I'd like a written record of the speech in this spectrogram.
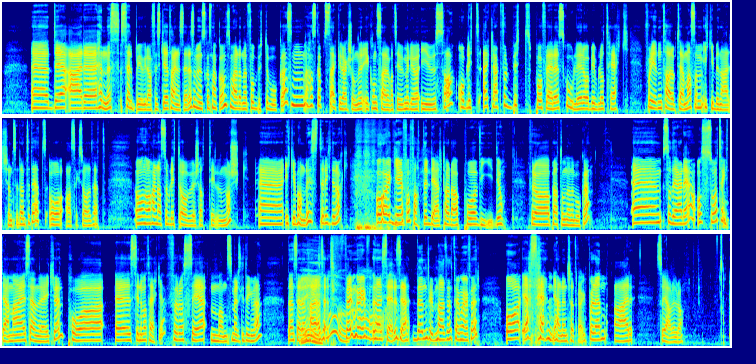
Eh, det er eh, hennes selvbiografiske tegneserie som hun skal snakke om, som er denne forbudte boka, som har skapt sterke reaksjoner i konservative miljø i USA, og blitt erklært forbudt på flere skoler og bibliotek fordi den tar opp tema som ikke-binær kjønnsidentitet og aseksualitet. Og nå har den altså blitt oversatt til norsk. Eh, ikke bannlyst, riktignok. Og eh, forfatter deltar da på video for å prate om denne boka. Eh, så det er det. Og så tenkte jeg meg senere i kveld på uh, Cinemateket for å se 'Mannen som elsket Yngve'. Den serien har jeg sett Oh. fem ganger Nei, serien, sier jeg. Den filmen har jeg sett fem ganger før. Og jeg ser den gjerne en sjette gang, for den er så jævlig bra.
